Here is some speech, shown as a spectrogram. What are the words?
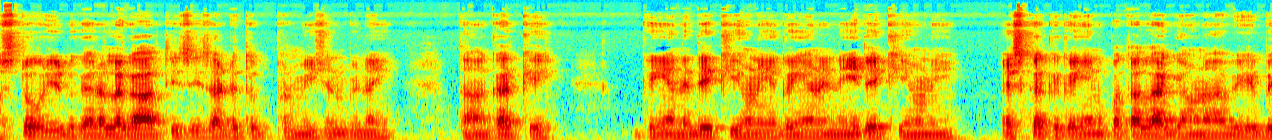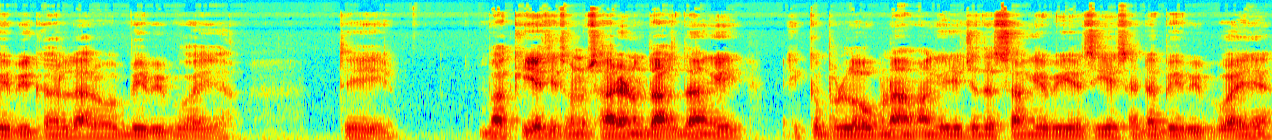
ਸਟੋਰੀਜ਼ ਵਗੈਰਾ ਲਗਾਤੀ ਸੀ ਸਾਡੇ ਤੋਂ ਪਰਮਿਸ਼ਨ ਬਿਨਾਂ ਹੀ ਤਾਂ ਕਰਕੇ। ਕਈਆਂ ਨੇ ਦੇਖੀ ਹੋਣੀ ਹੈ ਕਈਆਂ ਨੇ ਨਹੀਂ ਦੇਖੀ ਹੋਣੀ। ਇਸ ਕਰਕੇ ਕਈਆਂ ਨੂੰ ਪਤਾ ਲੱਗ ਗਿਆ ਹੋਣਾ ਵੀ ਬੇਬੀ ਗਰਲ ਆ ਉਹ ਬੇਬੀ ਬੁਆਏ ਆ ਤੇ ਬਾਕੀ ਅਸੀਂ ਤੁਹਾਨੂੰ ਸਾਰਿਆਂ ਨੂੰ ਦੱਸ ਦਾਂਗੇ ਇੱਕ ਬਲੌਗ ਬਣਾਵਾਂਗੇ ਜਿਸ 'ਚ ਦੱਸਾਂਗੇ ਵੀ ਅਸੀਂ ਇਹ ਸਾਡਾ ਬੇਬੀ ਬੁਆਏ ਆ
